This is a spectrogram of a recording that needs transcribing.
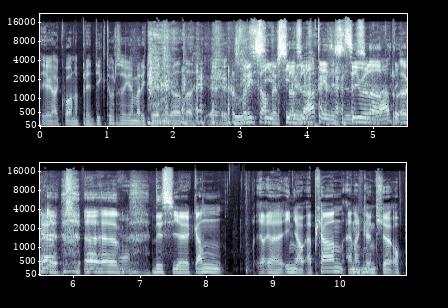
ja, ik wou een predictor zeggen, maar ik weet niet wat dat, uh, dat is voor iets anders. Simulator is het. Simulator, oké. Okay. Ja. Uh, ja. Dus je kan uh, in jouw app gaan en dan mm kun je op,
